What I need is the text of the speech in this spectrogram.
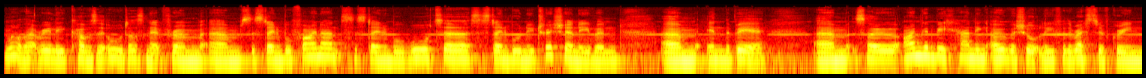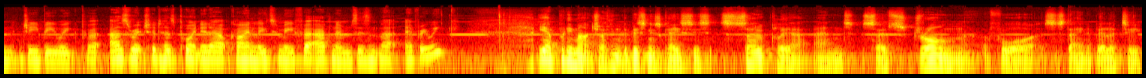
Well, that really covers it all, doesn't it? From um, sustainable finance, sustainable water, sustainable nutrition, even um, in the beer. Um, so I'm going to be handing over shortly for the rest of Green GB Week. But as Richard has pointed out kindly to me for Adnams, isn't that every week? Yeah, pretty much. I think the business case is so clear and so strong for sustainability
